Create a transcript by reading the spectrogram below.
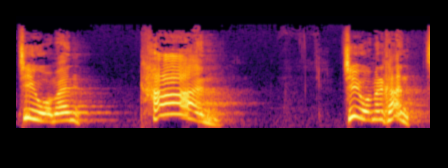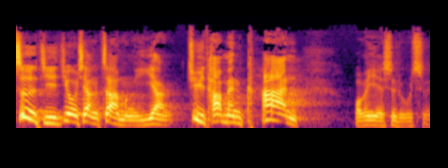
据我们看。据我们看，自己就像蚱蜢一样；据他们看，我们也是如此。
